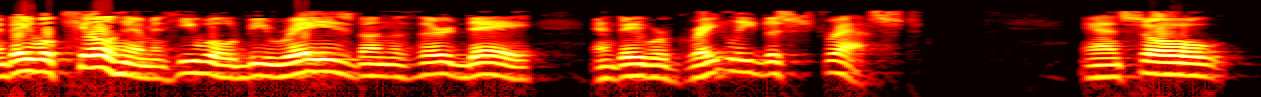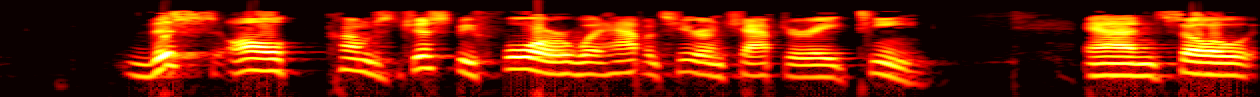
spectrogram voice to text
and they will kill him, and he will be raised on the third day. And they were greatly distressed. And so, this all comes just before what happens here in chapter 18. And so,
